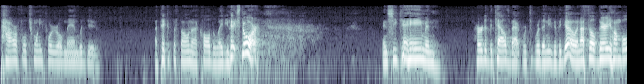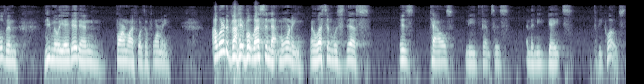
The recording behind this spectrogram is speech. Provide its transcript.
powerful 24 year old man would do. I picked up the phone and I called the lady next door. And she came and herded the cows back where they needed to go. And I felt very humbled and humiliated, and farm life wasn't for me. I learned a valuable lesson that morning, and the lesson was this is cows need fences and they need gates to be closed.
